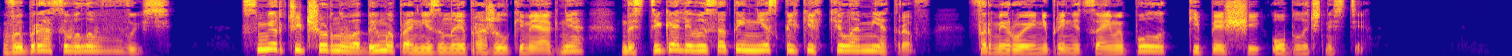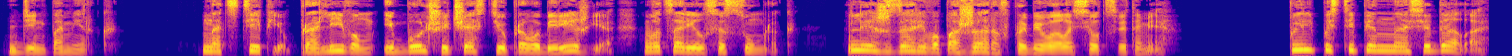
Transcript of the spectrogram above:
выбрасывало ввысь. Смерчи черного дыма, пронизанные прожилками огня, достигали высоты нескольких километров, формируя непроницаемый полог кипящей облачности. День померк. Над степью, проливом и большей частью правобережья воцарился сумрак. Лишь зарево пожаров пробивалось отцветами. Пыль постепенно оседала,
